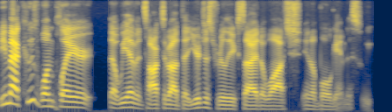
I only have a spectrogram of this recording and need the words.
BMAC, who's one player that we haven't talked about that you're just really excited to watch in a bowl game this week?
